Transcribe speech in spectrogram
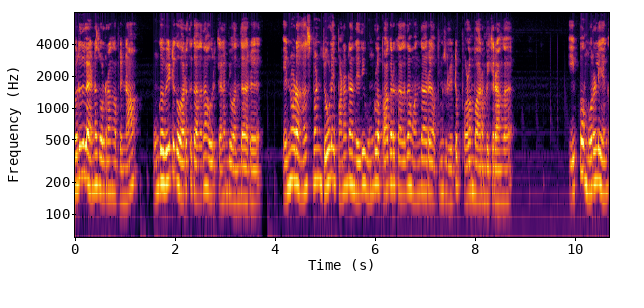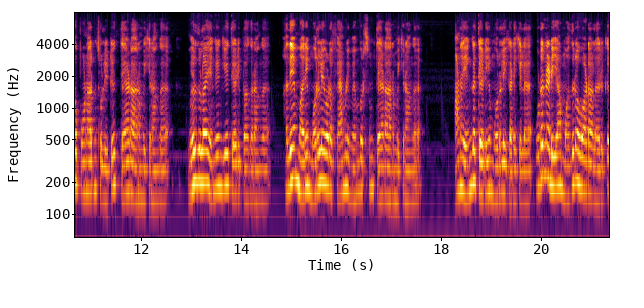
மிருதுலா என்ன சொல்றாங்க அப்படின்னா உங்கள் வீட்டுக்கு வரத்துக்காக தான் அவர் கிளம்பி வந்தார். என்னோட ஹஸ்பண்ட் ஜூலை பன்னெண்டாம் தேதி உங்களை பார்க்கறதுக்காக தான் வந்தார் அப்படின்னு சொல்லிட்டு புலம்ப ஆரம்பிக்கிறாங்க. இப்போ முரளி எங்கே போனாருன்னு சொல்லிட்டு தேட ஆரம்பிக்கிறாங்க. மிருதுலா எங்கெங்கேயோ தேடி பார்க்குறாங்க. அதே மாதிரி முரளியோட ஃபேமிலி மெம்பர்ஸும் தேட ஆரம்பிக்கிறாங்க. ஆனால் எங்கே தேடியும் முரளி கிடைக்கல. உடனடியாக மதுரவாடாவில் இருக்க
